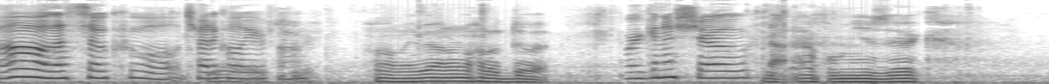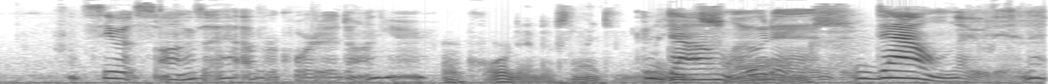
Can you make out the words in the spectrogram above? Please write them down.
Oh, that's so cool. Try to call your phone. Huh, maybe I don't know how to do it. We're gonna show. There's The, Apple Music. let's see what songs I have recorded on here. Recorded. It's like Downloaded. Downloaded.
